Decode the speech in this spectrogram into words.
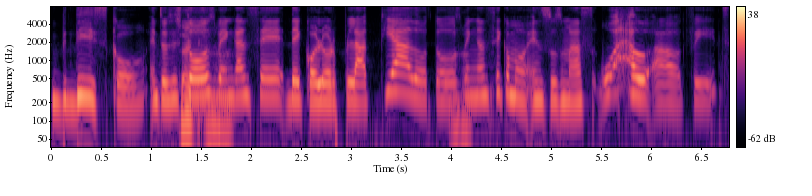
disco. Entonces todos ajá. vénganse de color plateado, todos Ajá. vénganse como en sus más wow outfits.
